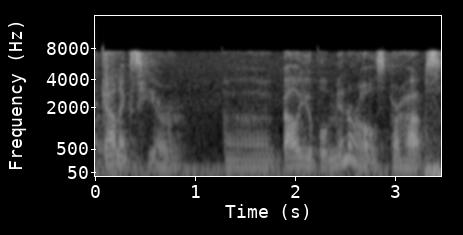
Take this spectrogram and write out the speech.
Organics here. Uh, valuable minerals, perhaps.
